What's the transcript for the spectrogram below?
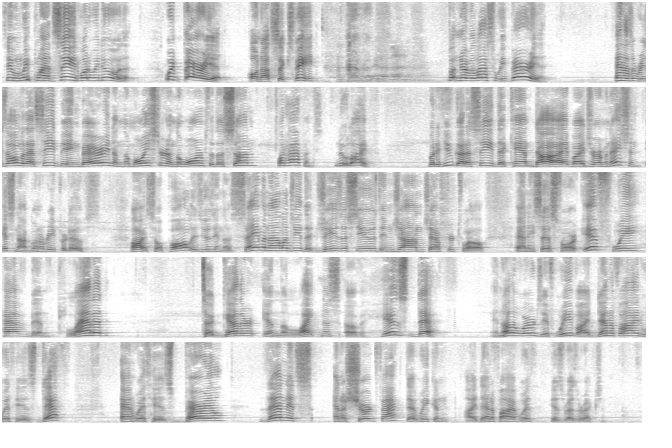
See, when we plant seed, what do we do with it? We bury it. Oh, not six feet. But nevertheless, we bury it. And as a result of that seed being buried and the moisture and the warmth of the sun, what happens? New life. But if you've got a seed that can't die by germination, it's not going to reproduce. All right, so Paul is using the same analogy that Jesus used in John chapter 12. And he says, For if we have been planted together in the likeness of his death, in other words, if we've identified with his death and with his burial, then it's an assured fact that we can identify with his resurrection.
